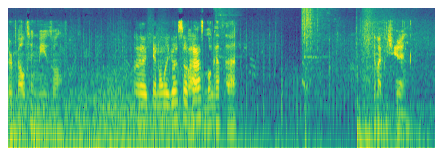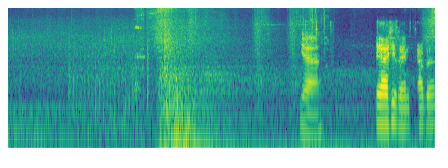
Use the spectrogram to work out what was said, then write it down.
They're melting me as well. I can only go so wow, fast. look at that. They might be cheating. Yeah, Yeah, he's aimed cabin.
